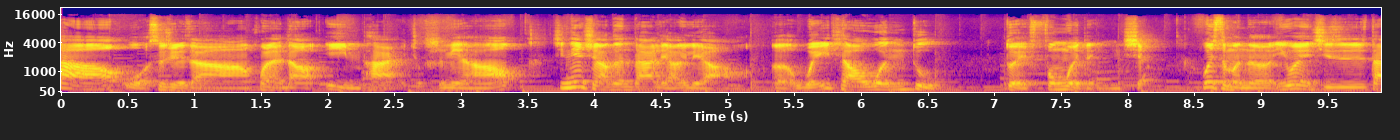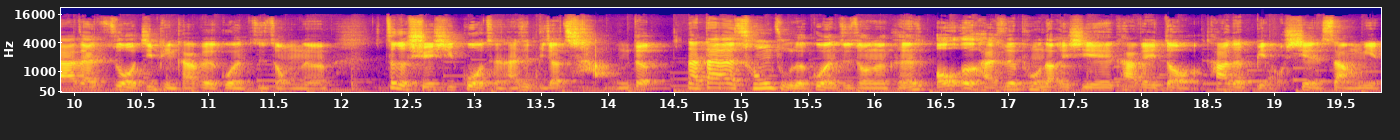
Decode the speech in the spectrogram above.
家好，我是学长，欢迎来到硬派九十秒。今天想要跟大家聊一聊，呃，微调温度对风味的影响。为什么呢？因为其实大家在做精品咖啡的过程之中呢，这个学习过程还是比较长的。那大家在冲煮的过程之中呢，可能偶尔还是会碰到一些咖啡豆它的表现上面。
